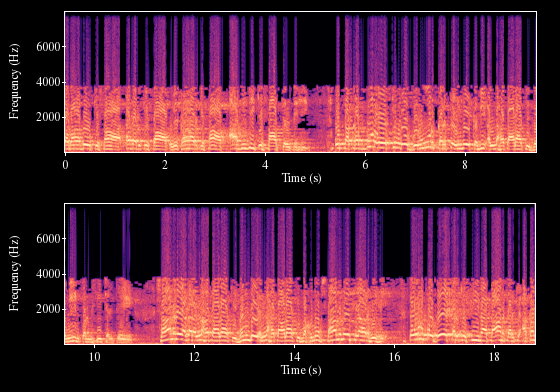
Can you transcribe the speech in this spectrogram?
تبادوں کے ساتھ، ادب کے ساتھ، وقار کے ساتھ، آزادی کے ساتھ چلتے ہیں۔ وہ تکبر اور کبر و ضرور کرتے ہوئے کبھی اللہ تعالیٰ کی زمین پر نہیں چلتے۔ سامنے اگر اللہ تعالیٰ کی بندے، اللہ تعالیٰ کی مخلوق سامنے سے آ رہے ہیں، تو ان کو دیکھ کر کے سینا تان کر کے اکڑ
